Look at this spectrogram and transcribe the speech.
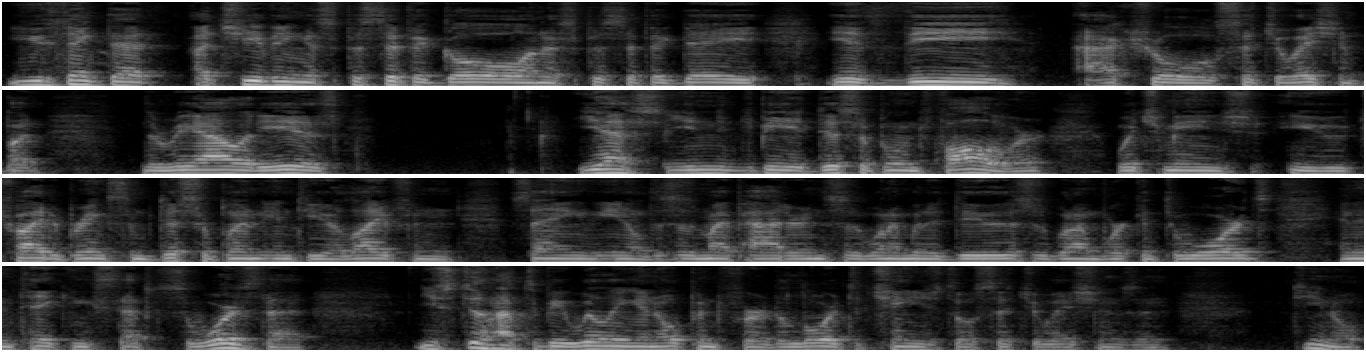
you think that achieving a specific goal on a specific day is the actual situation, but the reality is, yes, you need to be a disciplined follower, which means you try to bring some discipline into your life and saying, you know, this is my pattern, this is what I'm going to do, this is what I'm working towards, and then taking steps towards that you still have to be willing and open for the Lord to change those situations and, you know,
